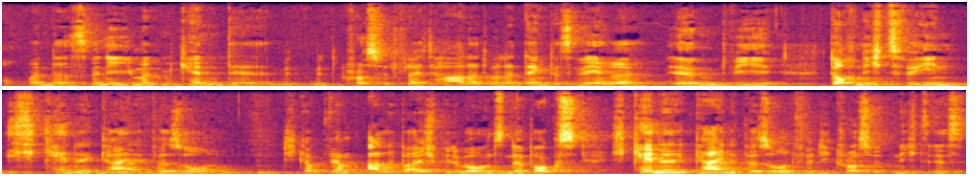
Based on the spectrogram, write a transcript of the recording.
auch wenn, das, wenn ihr jemanden kennt, der mit, mit CrossFit vielleicht hadert, weil er denkt, es wäre irgendwie doch nichts für ihn. Ich kenne keine Person, und ich glaube, wir haben alle Beispiele bei uns in der Box, ich kenne keine Person, für die CrossFit nichts ist.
